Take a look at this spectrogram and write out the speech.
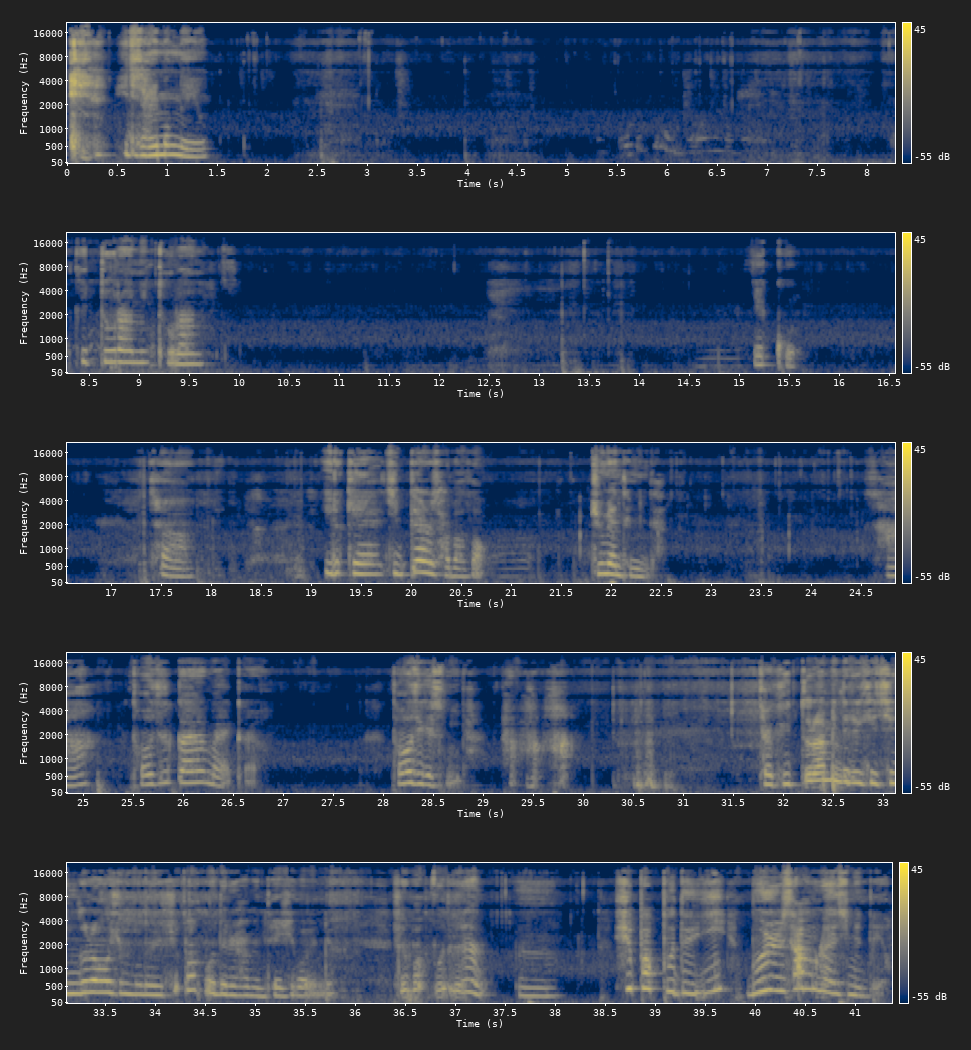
이제 잘 먹네요. 귀뚜라미 또라미. 에코. 자 이렇게 집게를 잡아서 주면 됩니다. 자 더 줄까요 말까요? 더 주겠습니다. 자 귀뚜라미들이 이렇게 징그러우신 분은 슈퍼푸드를 하면 되시거든요. 슈퍼푸드는 음 슈퍼푸드 이물 3으로 하시면 돼요.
